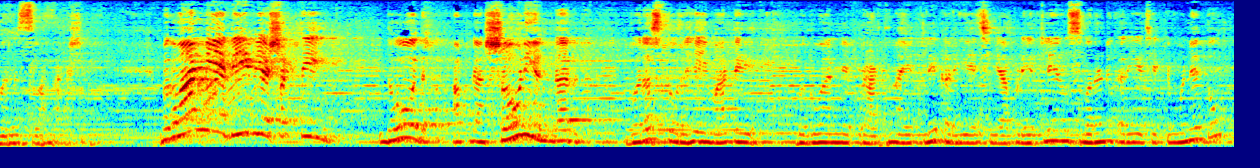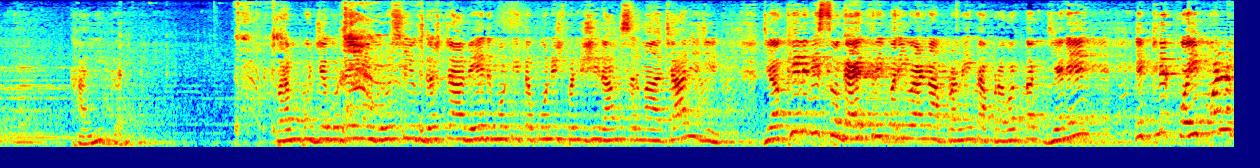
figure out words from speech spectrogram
વરસવા લાગશે. ભગવાનની એ દિવ્ય શક્તિ ધોધ આપણા સૌની અંદર વરસતો રહે માટે ભગવાનને પ્રાર્થના એટલે કરીએ છીએ. આપણે એટલે એનું સ્મરણ કરીએ છીએ કે મને તું ખાલી કર. પરમ પૂજ્ય ગુરુદેવ ગુરુશ્રી દ્રષ્ટા, વેદ, મોટી તપોનિષ પંડિત શ્રી રામ શર્મા આચાર્યજી, જે અખિલ વિશ્વ ગાયત્રી પરિવારના પ્રણેતા પ્રવર્તક, જેને એટલે કોઈ પણ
